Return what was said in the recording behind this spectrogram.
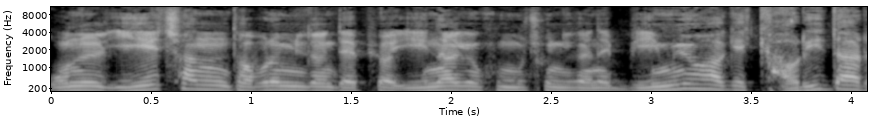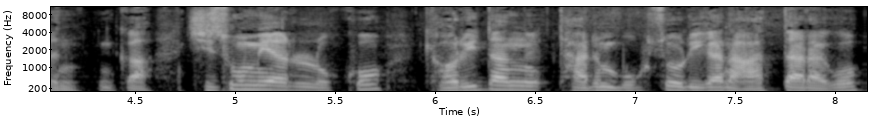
오늘 이해찬 더불어민주당 대표와 이낙연 국무총리 간에 미묘하게 결이 다른 그러니까 지소미아를 놓고 결이 다른 목소리가 나왔다라고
